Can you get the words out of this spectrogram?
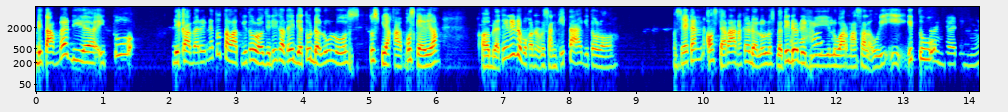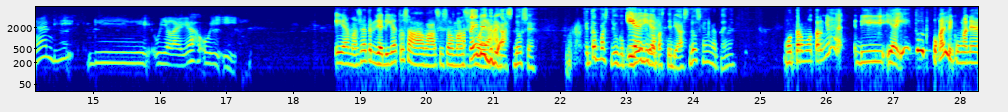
ditambah dia itu dikabarinnya tuh telat gitu loh. Jadi katanya dia tuh udah lulus. Terus pihak kampus kayak bilang, oh, berarti ini udah bukan urusan kita gitu loh. Maksudnya kan, oh secara anaknya udah lulus, berarti dia udah Padahal- di luar masalah UII gitu. terjadinya di di wilayah UII. Iya, maksudnya terjadinya tuh sama mahasiswa-mahasiswa Katanya dia yang jadi anak- asdos ya. Kita pas juga Iya, dia juga iya. pas jadi asdos kan katanya. muter-muternya di ya itu pokoknya lingkungannya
